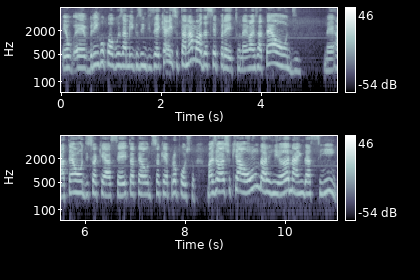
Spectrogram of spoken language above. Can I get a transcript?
Eu é, brinco com alguns amigos em dizer que é isso, tá na moda ser preto, né? Mas até onde? Né? Até onde isso aqui é aceito, até onde isso aqui é proposto. Mas eu acho que a onda Rihanna, ainda assim,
